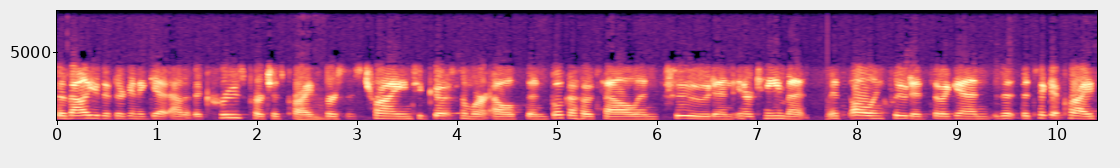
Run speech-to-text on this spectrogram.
the value that they're going to get out of the cruise purchase price mm-hmm. versus trying to go somewhere else and book a hotel and food and entertainment, it's all included. So again, the, the ticket price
